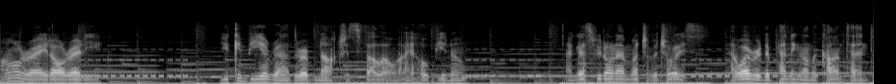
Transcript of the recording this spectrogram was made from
Alright already. You can be a rather obnoxious fellow, I hope you know. I guess we don't have much of a choice. However, depending on the content,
